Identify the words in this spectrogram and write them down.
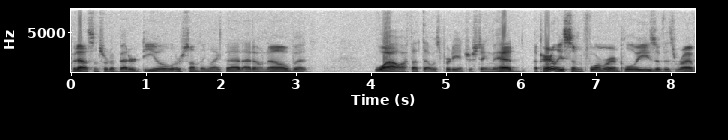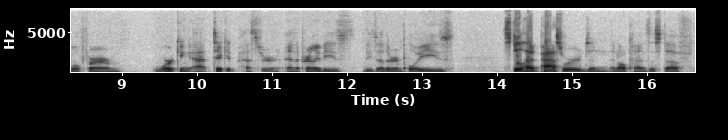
put out some sort of better deal or something like that. I don't know, but wow, I thought that was pretty interesting. They had apparently some former employees of this rival firm working at Ticketmaster, and apparently these these other employees still had passwords and, and all kinds of stuff.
